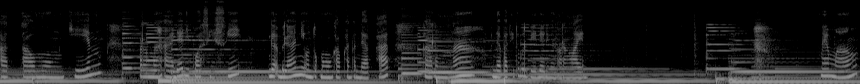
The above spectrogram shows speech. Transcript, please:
Atau mungkin pernah ada di posisi gak berani untuk mengungkapkan pendapat karena pendapat itu berbeda dengan orang lain. Memang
